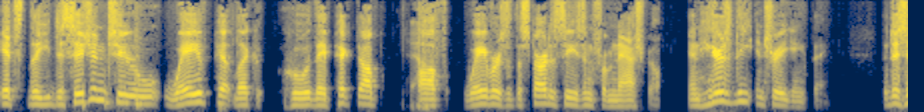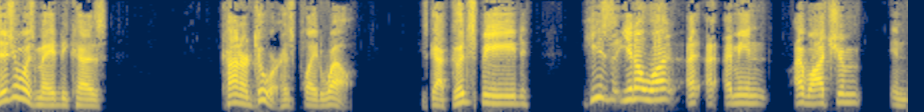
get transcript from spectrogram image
It's the decision to waive Pitlick, who they picked up yeah. off waivers at the start of the season from Nashville. And here's the intriguing thing the decision was made because Connor Dewar has played well. He's got good speed. He's, you know what? I, I, I mean, I watch him and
